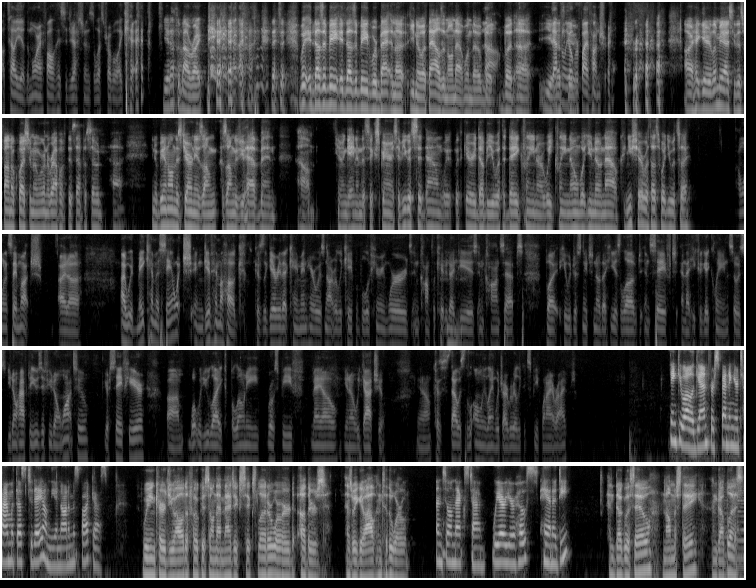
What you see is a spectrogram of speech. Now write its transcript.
I'll tell you, the more I follow his suggestions, the less trouble I get. Yeah, that's So- about right. that's it. But it doesn't mean it doesn't mean we're batting a you know a thousand on that one though. No, but but uh yeah, Definitely over 500. All right, hey Gary, let me ask you this final question, and we're going to wrap up this episode. Uh, you know, being on this journey as long as long as you have been, um, you know, and gaining this experience, if you could sit down with with Gary W. with a day clean or a week clean, knowing what you know now, can you share with us what you would say? I wouldn't say much. I'd uh, I would make him a sandwich and give him a hug because the Gary that came in here was not really capable of hearing words and complicated Mhm. ideas and concepts, but he would just need to know that he is loved and safe and that he could get clean. So it's you don't have to use if you don't want to. You're safe here. Um, what would you like? Bologna, roast beef, mayo. You know, we got you. You know, because that was the only language I really could speak when I arrived. Thank you all again for spending your time with us today on the Anonymous Podcast. We encourage you all to focus on that magic six letter word, others, as we go out into the world. Until next time, we are your hosts, Hannah D. And Douglas L., namaste, and God bless.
